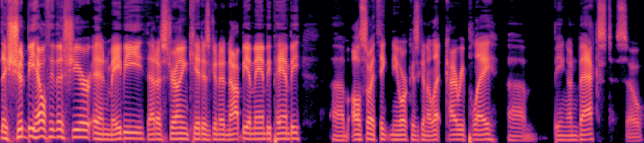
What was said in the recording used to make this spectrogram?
they should be healthy this year, and maybe that Australian kid is going to not be a mamby pamby. Um, also, I think New York is going to let Kyrie play, um, being unvaxxed. So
